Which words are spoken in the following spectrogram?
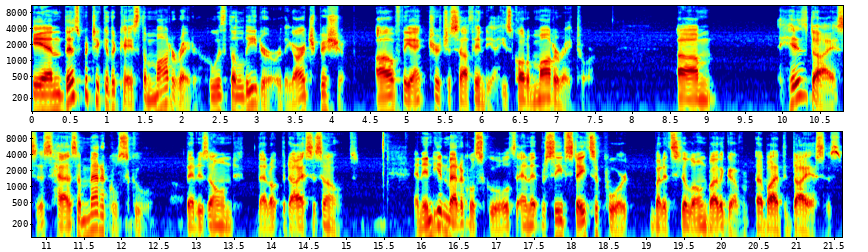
In this particular case, the moderator, who is the leader or the archbishop of the Church of South India, he's called a moderator. Um, his diocese has a medical school that is owned, that the diocese owns. An Indian medical schools, and it receives state support, but it's still owned by the government, uh, by the diocese.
